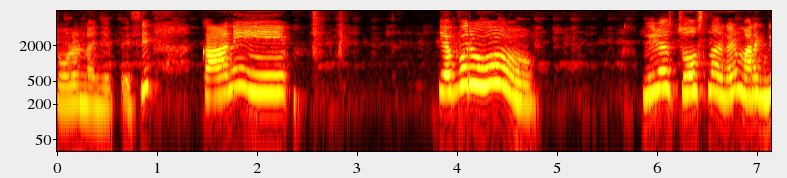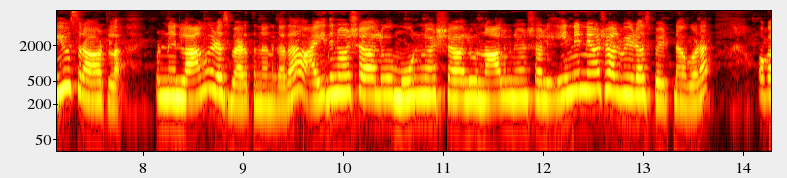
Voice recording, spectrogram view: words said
చూడండి అని చెప్పేసి. కానీ ఎవరు? వీడియోస్ చూస్తున్నారు కానీ మనకి వ్యూస్ రావట్లా. ఇప్పుడు నేను లాంగ్ వీడియోస్ పెడుతున్నాను కదా ఐదు నిమిషాలు మూడు నిమిషాలు నాలుగు నిమిషాలు ఎన్ని నిమిషాలు వీడియోస్ పెట్టినా కూడా ఒక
